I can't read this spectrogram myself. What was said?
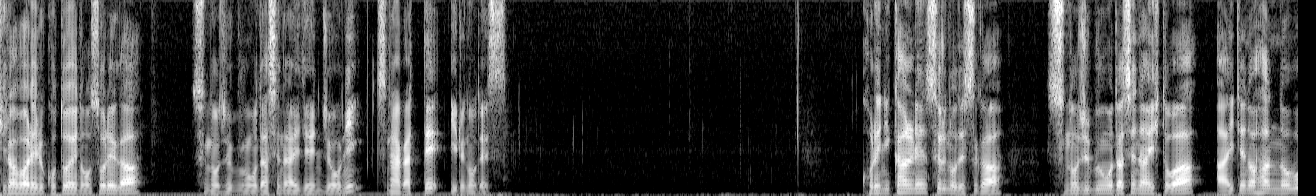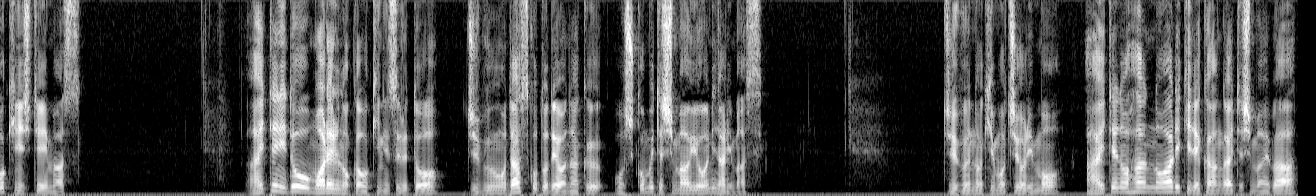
嫌われることへの恐れが素の自分を出せない現状につながっているのです。これに関連するのですが素の自分を出せない人は相手の反応を気にしています。相手にどう思われるのかを気にすると自分を出すことではなく押し込めてしまうようになります。自分の気持ちよりも相手の反応ありきで考えてしまえば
